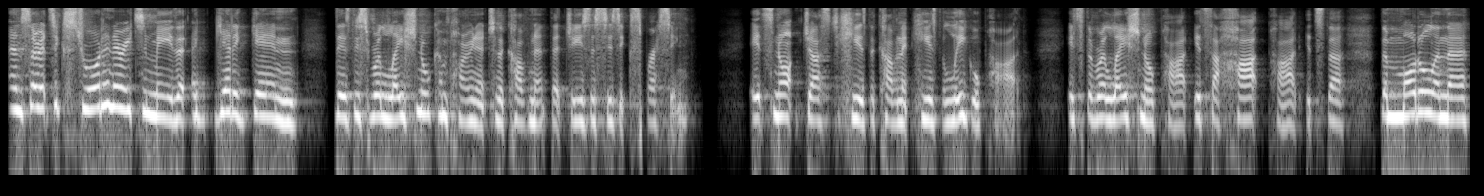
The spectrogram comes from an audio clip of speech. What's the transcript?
And so it's extraordinary to me that uh, yet again, there's this relational component to the covenant that Jesus is expressing. It's not just here's the covenant, here's the legal part. It's the relational part, it's the heart part, it's the, the model and the,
